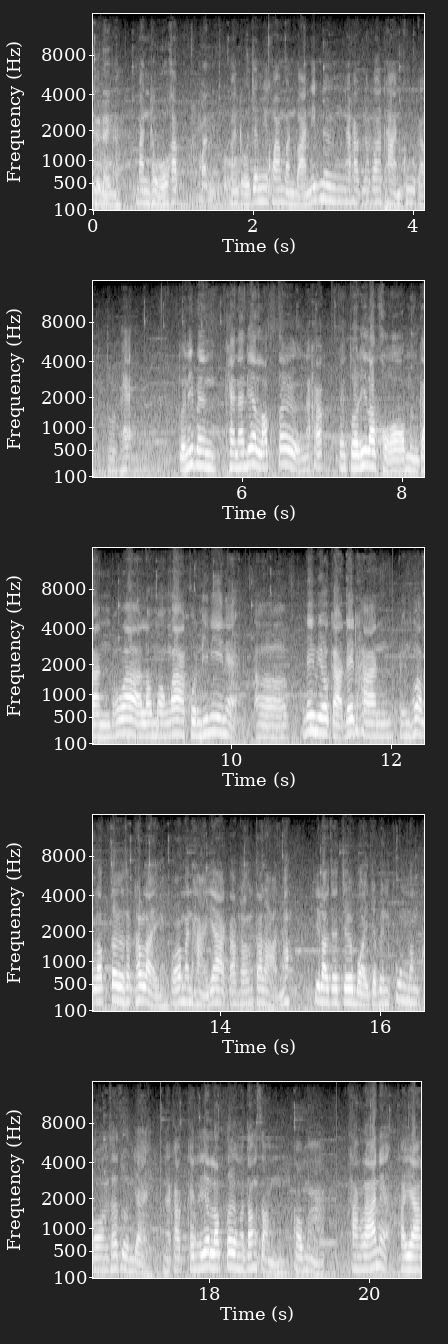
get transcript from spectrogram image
คืออะไรครับมันโถครับมันโถมันโถจะมีความหวานหวานๆนิดนึงนะครับ แล้วก็ทานคู่กับตัวแพะ ตัวนี้เป็นแคนาเดียนล็อบสเตอร์นะครับ เป็นตัวที่เราขอเหมือนกัน เพราะว่าเรามองว่าคนที่นี่เนี่ยไม่มีโอกาสได้ทานเป็นพวกล็อบสเตอร์สักเท่าไหร่ เพราะว่ามันหายากตามท้องตลาดเนาะ ที่เราจะเจอบ่อยจะเป็นกุ้งมังกรซะส่วนใหญ่นะครับ แคนาเดียนล็อบสเตอร์มันต้องสั่งเข้ามา ทางร้านเนี่ยพยายาม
